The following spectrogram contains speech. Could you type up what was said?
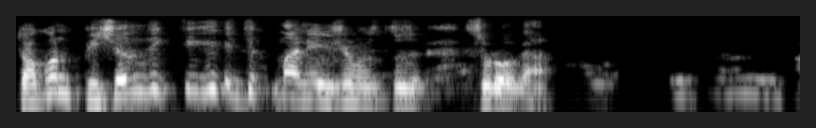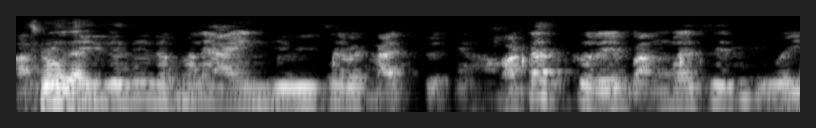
তখন পিছন দিক থেকে মানে এই সমস্ত স্লোগান। আপনি দীর্ঘদিন ওখানে আইনজীবী হিসেবে কাজ করেছেন। হঠাৎ করে বাংলাদেশের ওই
